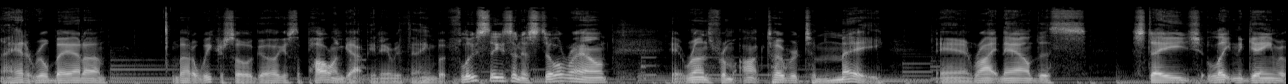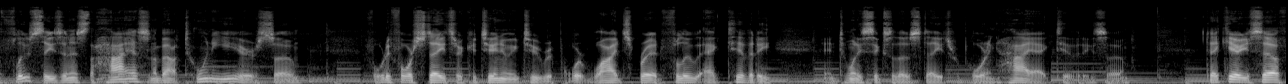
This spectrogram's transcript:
I had it real bad um, about a week or so ago. I guess the pollen got me and everything. But flu season is still around. It runs from October to May, and right now, this stage late in the game of flu season is the highest in about 20 years. So, 44 states are continuing to report widespread flu activity, and 26 of those states reporting high activity. So, take care of yourself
